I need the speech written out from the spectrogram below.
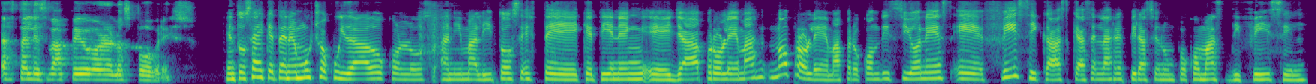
hasta les va peor a los pobres. Entonces hay que tener mucho cuidado con los animalitos este, que tienen eh, ya problemas, no problemas, pero condiciones eh, físicas que hacen la respiración un poco más difícil.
